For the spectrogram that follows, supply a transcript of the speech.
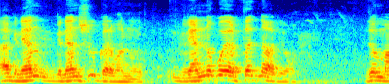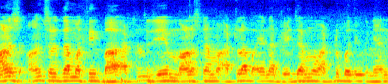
આ જ્ઞાન જ્ઞાન શું કરવાનું? જ્ઞાનનો કોઈ અર્થ જ ના રહ્યો જો માણસ અંધશ્રદ્ધામાંથી બહાર, આટલું જે માણસનામાં, આટલા એના ભેજામાં આટલું બધું જ્ઞાન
